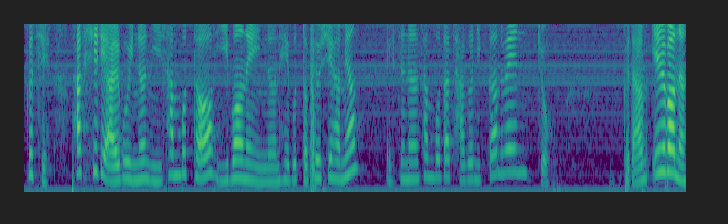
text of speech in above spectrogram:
그치? 확실히 알고 있는 이 3부터 2번에 있는 해부터 표시하면 x는 3보다 작으니까 왼쪽. 그 다음 1번은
